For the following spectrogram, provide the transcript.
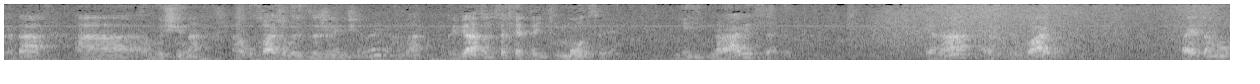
когда а, мужчина а, ухаживает за женщиной, она привязывается к этой эмоции. Ей нравится это. И она раскрывается. Поэтому,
